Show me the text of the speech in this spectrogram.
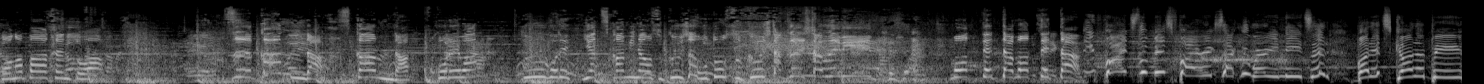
このパーセントは掴んだ掴んだこれは空語でいや掴み直す空車落とす空下空下上見持ってった持ってった。He finds the misfire exactly where he needs it but it's gonna be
